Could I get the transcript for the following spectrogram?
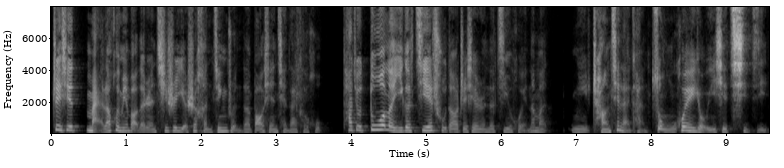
这些买了惠民保的人，其实也是很精准的保险潜在客户，他就多了一个接触到这些人的机会。那么你长期来看，总会有一些契机，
